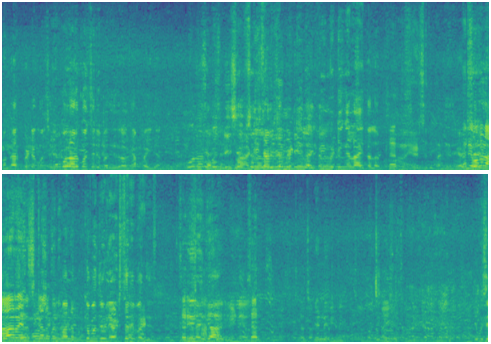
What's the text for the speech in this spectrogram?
ಬಂಗಾರಪೇಟೆಗೆ ಒಂದ್ಸರಿ ಕೋಲಾರಕ್ಕೆ ಒಂದ್ಸರಿ ಬಂದಿದ್ರು ಜ್ಞಾಪ ಇದೆ ಮೀಟಿಂಗ್ ಮೀಟಿಂಗ್ ಎಲ್ಲ ಆಯ್ತಲ್ಲ. ಮಾನ್ಯ ಮುಖ್ಯಮಂತ್ರಿಗಳು ಎರಡು ಸರಿ ಬಂದಿದ್ರು ಸರ್. ಸರ್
